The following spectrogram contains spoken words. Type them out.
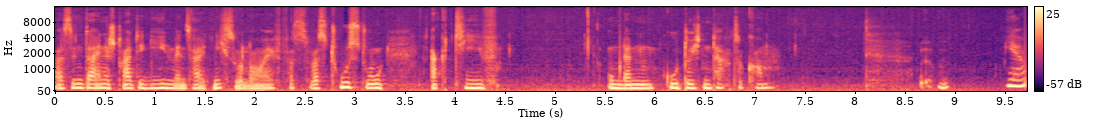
Was sind deine Strategien, wenn es halt nicht so läuft? Was, was tust du aktiv, um dann gut durch den Tag zu kommen? Ja.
